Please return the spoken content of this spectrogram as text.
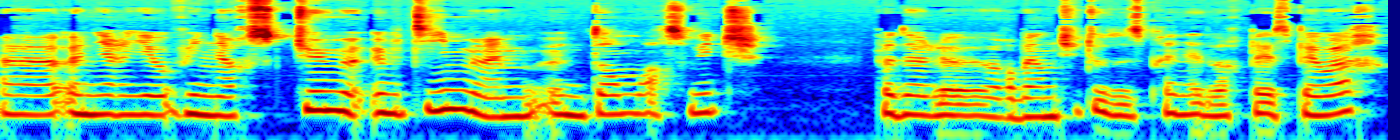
Uh, un irio vin ur stum ultime un, un tamm war Switch. Padal uh, ur bern tut o deus prenet war PSP war.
